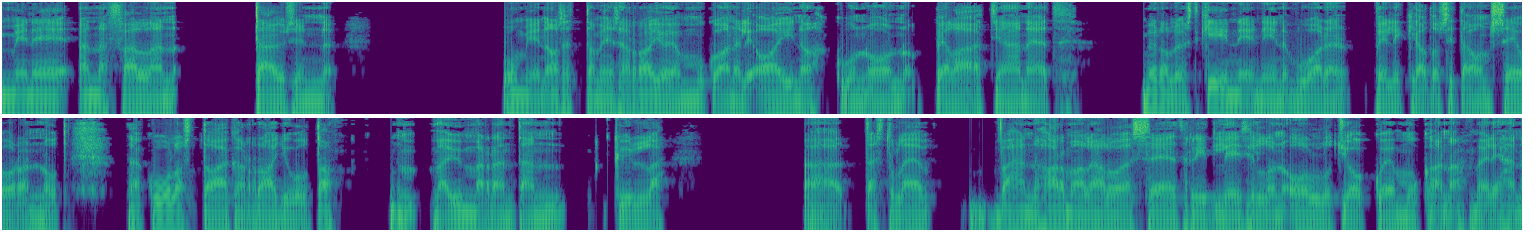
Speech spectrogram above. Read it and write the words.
menee NFLn täysin omien asettamiensa rajojen mukaan, eli aina kun on pelaajat jääneet medaljoista kiinni, niin vuoden pelikielto sitä on seurannut. Tämä kuulostaa aika rajulta. Mä ymmärrän tämän kyllä. Ää, tästä tulee vähän harmaalle alueelle se, että Ridley ei silloin ollut joukkojen mukana. Eli hän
